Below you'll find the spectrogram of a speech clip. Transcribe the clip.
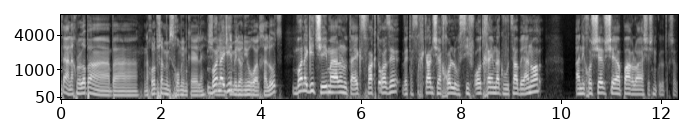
בסדר, אנחנו לא. אנחנו לא משלמים סכומים כאלה. בוא נגיד- שני מיליון יורו על חלוץ. בוא נגיד שאם היה לנו את האקס פקטור הזה, ואת השחקן שיכול להוסיף עוד חיים לקבוצה בינואר, אני חושב שהפער לא היה 6 נקודות עכשיו.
